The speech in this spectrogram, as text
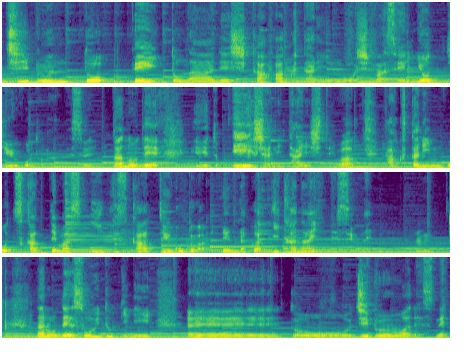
自分とペイトナーでしかファクタリングをしませんよっていうことなんですよね。なので、えーと、A 社に対しては、ファクタリングを使ってます、いいですかっていうことが連絡がいかないんですよね。なので、そういう時に、えーと自分はですね、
